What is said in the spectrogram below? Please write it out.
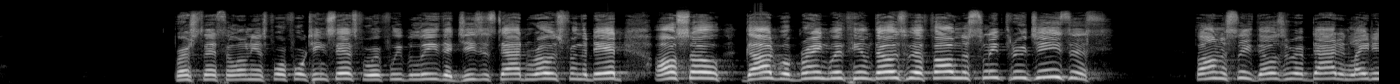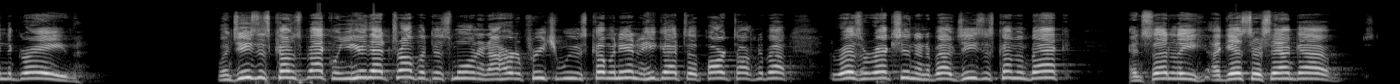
1 Thessalonians 4:14 says, "For if we believe that Jesus died and rose from the dead, also God will bring with him those who have fallen asleep through Jesus." Fallen asleep, those who have died and laid in the grave. When Jesus comes back, when you hear that trumpet this morning, I heard a preacher we was coming in and he got to the part talking about the resurrection and about Jesus coming back. And suddenly, I guess their sound guy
